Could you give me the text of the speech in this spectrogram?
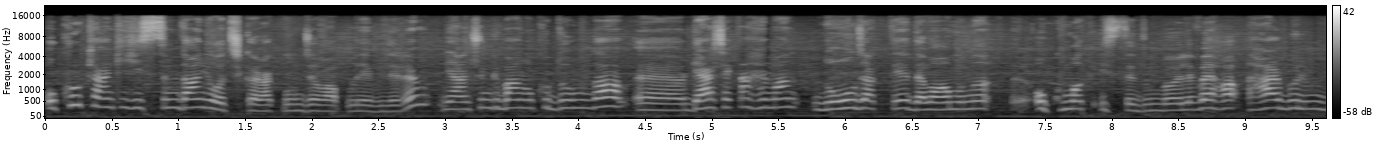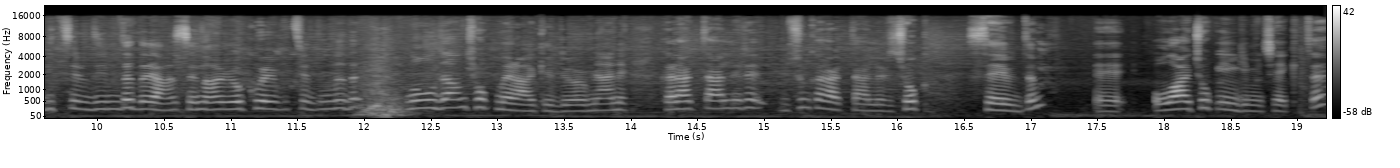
okurkenki hissimden yola çıkarak bunu cevaplayabilirim. Yani çünkü ben okuduğumda e, gerçekten hemen ne olacak diye devamını e, okumak istedim böyle ve ha- her bölümü bitirdiğimde de yani senaryo okumayı bitirdiğimde de ne olacağını çok merak ediyorum. Yani karakterleri, bütün karakterleri çok sevdim. E, olay çok ilgimi çekti.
